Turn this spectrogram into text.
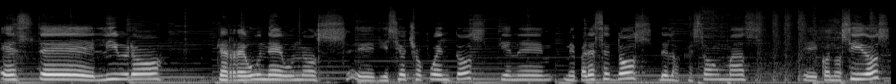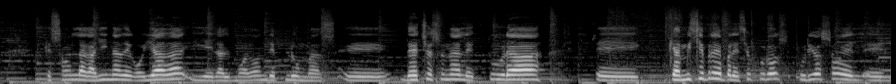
este libro que reúne unos 18 eh, cuentos tiene, me parece, dos de los que son más eh, conocidos, que son La gallina degollada y El almohadón de plumas. de hecho, es una lectura que a mí siempre me pareció curioso, el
